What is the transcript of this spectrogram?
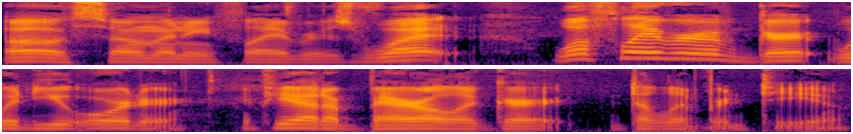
Oh, so many flavors. What what flavor of Gert would you order if you had a barrel of Gert delivered to you?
